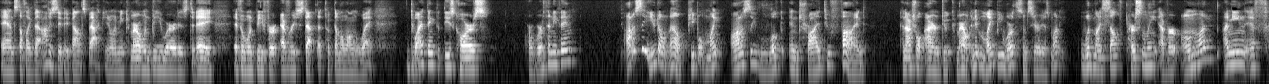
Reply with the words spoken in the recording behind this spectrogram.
and stuff like that, obviously they bounced back. You know I mean? Camaro wouldn't be where it is today if it wouldn't be for every step that took them along the way. Do I think that these cars are worth anything? Honestly, you don't know. People might honestly look and try to find an actual Iron Duke Camaro, and it might be worth some serious money. Would myself personally ever own one? I mean, if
